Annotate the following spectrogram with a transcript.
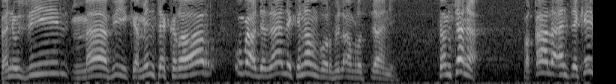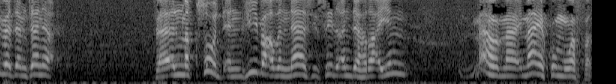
فنزيل ما فيك من تكرار وبعد ذلك ننظر في الأمر الثاني. فامتنع. فقال أنت كيف تمتنع؟ فالمقصود أن في بعض الناس يصير عنده هو ما, ما يكون موفق.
